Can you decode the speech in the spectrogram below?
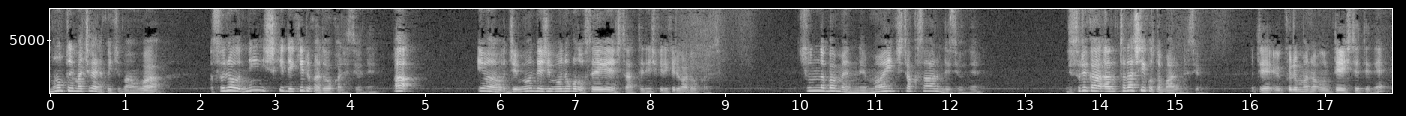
本当に間違いなく一番はそれを認識できるかどうかですよね。あ、今自分で自分のことを制限したって認識できるかどうかです。そんな場面ね、毎日たくさんあるんですよね。でそれがあの正しいこともあるんですよ。で、車の運転しててね、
